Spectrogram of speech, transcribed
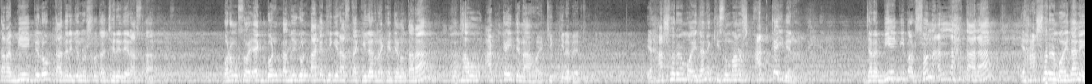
তারা বিআইপি লোক, তাদের জন্য সোজা ছেড়ে দেয় রাস্তা। বরংস এক ঘণ্টা, দুই ঘণ্টা আগে থেকে রাস্তা ক্লিয়ার রাখে যেন তারা কোথাও আটকাইতে না হয়, ঠিক কিনা বেঠিক এ হাসরের ময়দানে কিছু মানুষ আটকাইবে না। যারা বিআইপি পারসন আল্লাহ তারা এ হাসরের ময়দানে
